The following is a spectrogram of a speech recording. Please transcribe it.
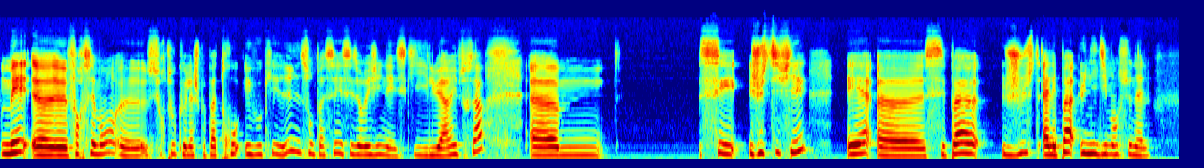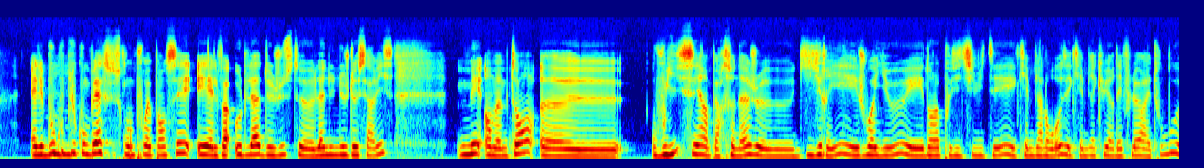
Mais euh, forcément, euh, surtout que là, je peux pas trop évoquer euh, son passé, ses origines et ce qui lui arrive, tout ça. euh, c'est justifié et c'est pas juste. Elle est pas unidimensionnelle. Elle est beaucoup Mhm. plus complexe que ce qu'on pourrait penser et elle va au-delà de juste euh, la nunuche de service. Mais en même temps, euh, oui, c'est un personnage euh, guiré et joyeux et dans la positivité et qui aime bien le rose et qui aime bien cueillir des fleurs et tout.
